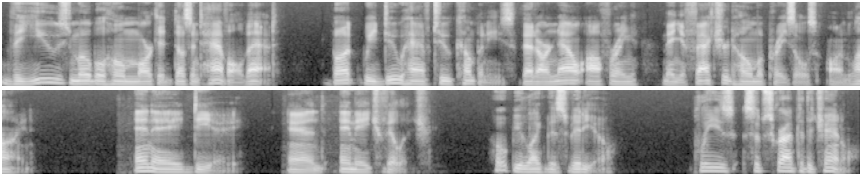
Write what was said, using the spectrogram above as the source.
The used mobile home market doesn't have all that, but we do have two companies that are now offering manufactured home appraisals online NADA and MH Village. Hope you like this video. Please subscribe to the channel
